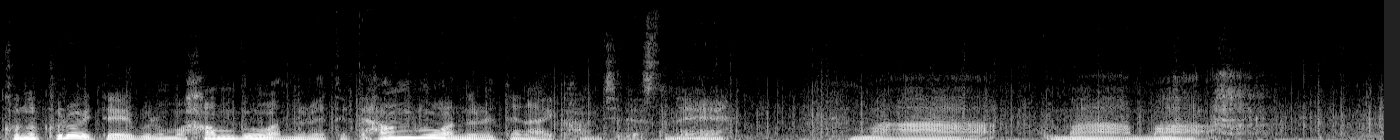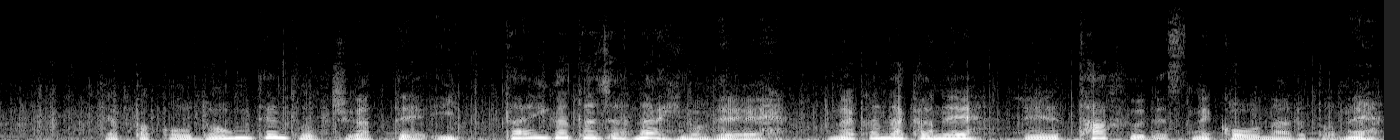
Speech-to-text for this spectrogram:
この黒いテーブルも半分は濡れてて、半分は濡れてない感じですね。まあ、まあまあ、やっぱこうドームテントと違って一体型じゃないので、なかなかね、えー、タフですね、こうなるとね。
